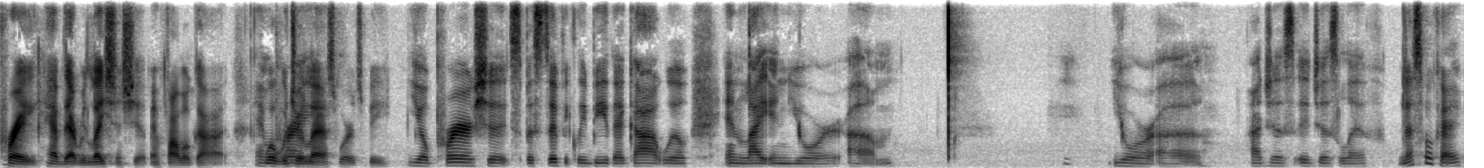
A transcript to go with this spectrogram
pray, have that relationship, and follow God. And what would your last words be? your prayer should specifically be that God will enlighten your um your uh I just it just left That's okay.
